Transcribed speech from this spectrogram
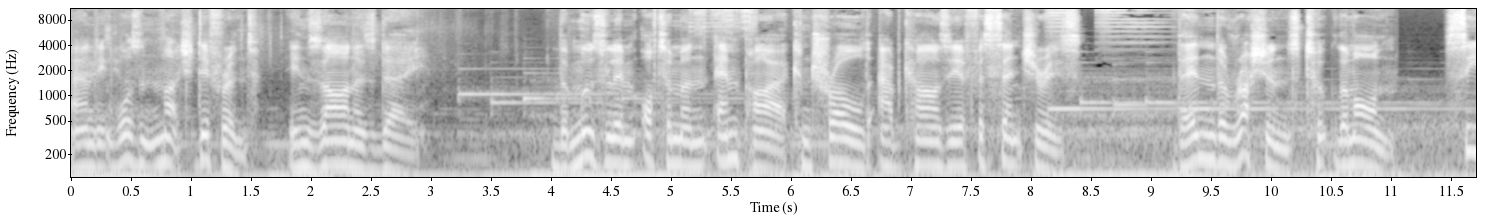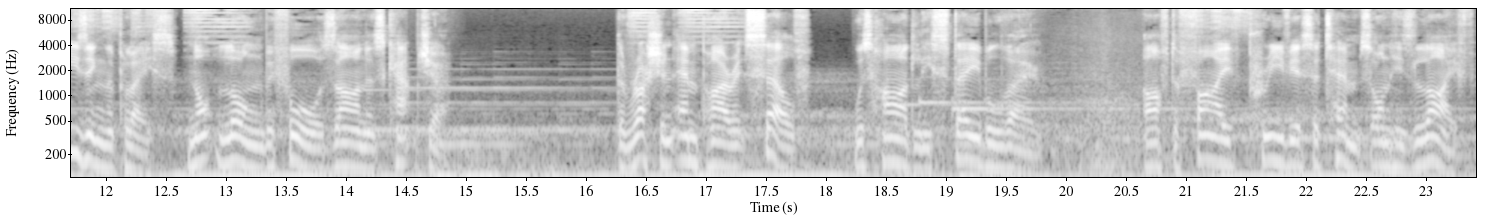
And it wasn't much different in Zana's day. The Muslim Ottoman Empire controlled Abkhazia for centuries. Then the Russians took them on, seizing the place not long before Zana's capture. The Russian Empire itself was hardly stable though. After five previous attempts on his life,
